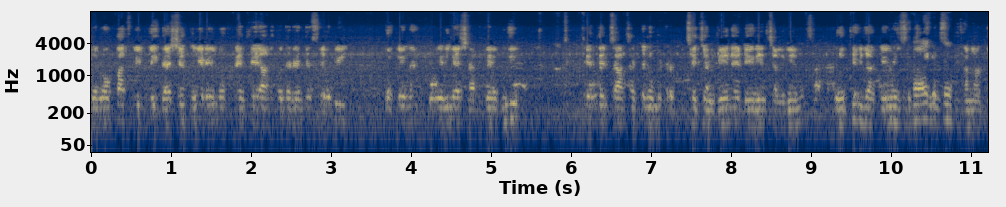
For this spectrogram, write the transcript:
ਤੇ ਲੋਕਾਂ ਦੀ ਬੜੀ ਦਹਿਸ਼ਤ ਜਿਹੜੇ ਲੋਕ ਇੱਥੇ ਆਲੇ ਕੋਲ ਰਹਿੰਦੇ ਸੀ, ਉਹ ਵੀ ਕਿਉਂਕਿ ਏਰੀਆ ਛੱਡ ਕੇ ਉਹ ਵੀ ਤਿੰਨ ਤਿੰਨ, ਚਾਰ ਚਾਰ ਕਿਲੋਮੀਟਰ ਪਿੱਛੇ ਚੱਲ ਗਏ ਨੇ, ਡੇਰੀਆਂ ਚੱਲ ਗਏ ਨੇ। ਉੱਥੇ ਵੀ ਜਾ ਕੇ ਉਹ ਸਿੱਖਣ ਲੱਗ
